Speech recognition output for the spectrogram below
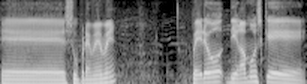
eh, Suprememe, pero digamos que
